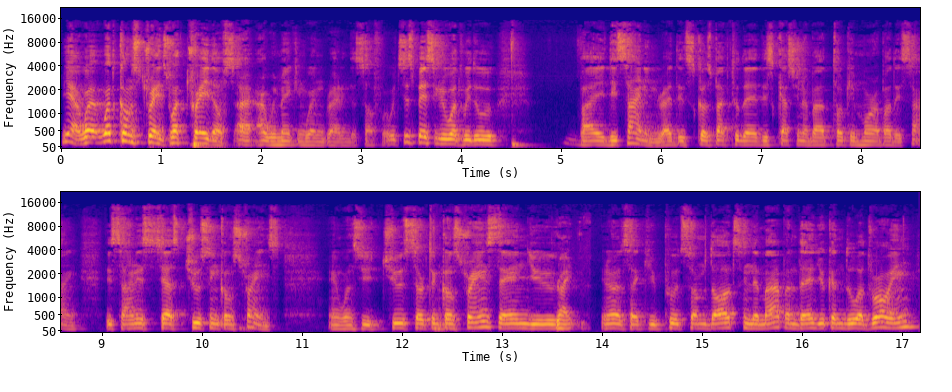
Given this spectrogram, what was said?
yeah what, what constraints what trade-offs are, are, we making when writing the software? Which is basically what we do by designing right? This goes back to the discussion about talking more about design. Design is just choosing constraints. And once you choose certain constraints then you right. you know it's like you put some dots in the map and then you can do a drawing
